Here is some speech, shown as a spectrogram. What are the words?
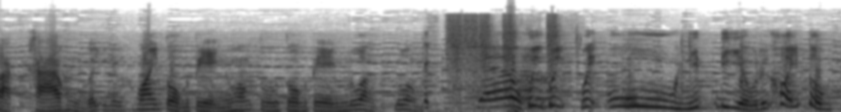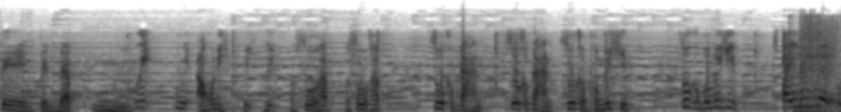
ปักคาหูก็ยังห้อยตรงเตียงห้องตูตรงเตียงล่วงล่วงแล้วหุยหุยหุยอู้นิดเดียวหรือค่อยตรงเตียงเป็นแบบอืมหุยไม่เอาดิเฮ้ยเฮ้ยเราสู้ครับเราสู้ครับ สู้กับด่าน สู้กับด่าน สู้กับผมลิขิต สู้กับผมลิขิตไปเรื่อยๆ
